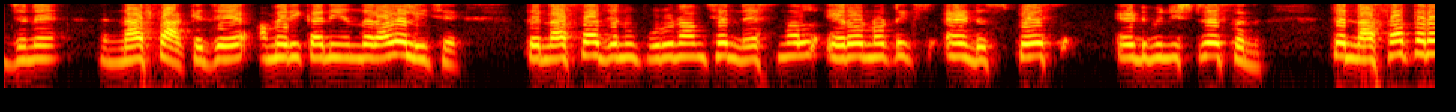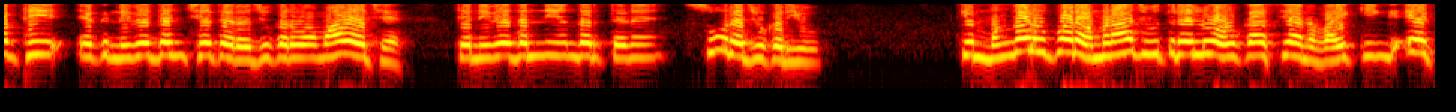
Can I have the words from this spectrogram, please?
જેને નાસા કે જે અમેરિકાની અંદર આવેલી છે, તે નાસા જેનું પૂરું નામ છે national aeronautics and space administration. તે નાસા તરફથી એક નિવેદન છે તે રજૂ કરવામાં આવે છે તે નિવેદનની અંદર તેણે શું રજૂ કર્યું? કે મંગળ ઉપર હમણાં જ ઉતરેલું અવકાશયાન વાઇકિંગ એક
